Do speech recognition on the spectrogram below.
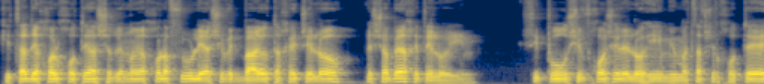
כיצד יכול חוטא אשר אינו יכול אפילו ליישב את בעיות החטא שלו, לשבח את אלוהים? סיפור שבחו של אלוהים ממצב של חוטא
